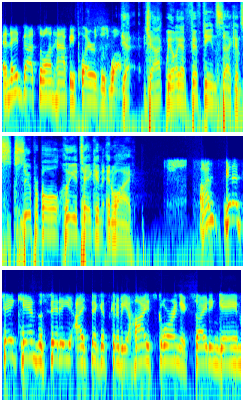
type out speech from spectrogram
and they've got some unhappy players as well. Yeah, Jack, we only got 15 seconds. Super Bowl, who you taking and why? I'm going to take Kansas City. I think it's going to be a high scoring, exciting game.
